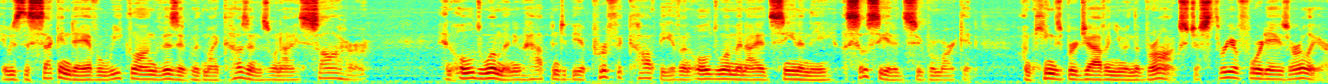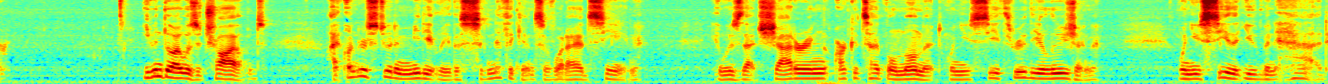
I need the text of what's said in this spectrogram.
It was the second day of a week long visit with my cousins when I saw her, an old woman who happened to be a perfect copy of an old woman I had seen in the Associated supermarket on Kingsbridge Avenue in the Bronx just three or four days earlier. Even though I was a child, I understood immediately the significance of what I had seen. It was that shattering archetypal moment when you see through the illusion, when you see that you've been had,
